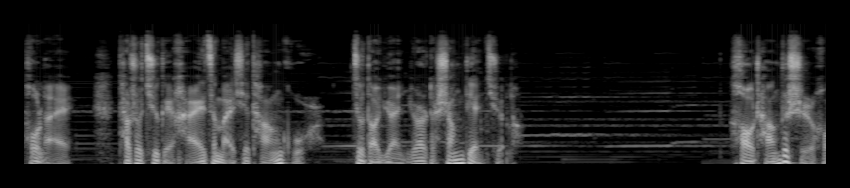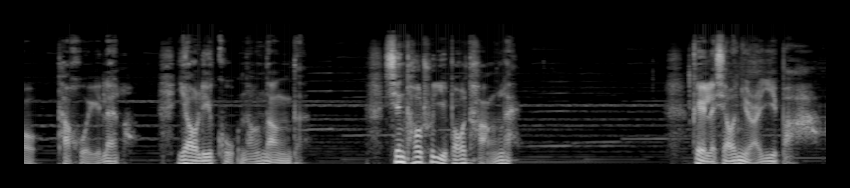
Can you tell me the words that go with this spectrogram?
后来，他说去给孩子买些糖果，就到远远的商店去了。好长的时候，他回来了，腰里鼓囊囊的，先掏出一包糖来，给了小女儿一把，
